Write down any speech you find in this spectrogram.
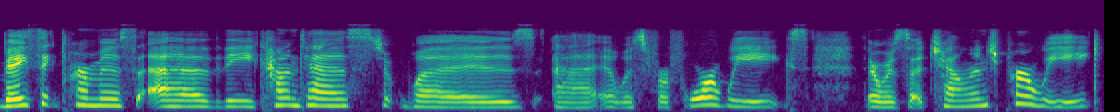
basic premise of the contest was uh, it was for four weeks. There was a challenge per week,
